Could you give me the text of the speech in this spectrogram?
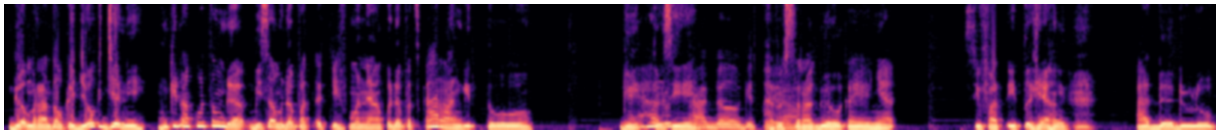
nggak merantau ke Jogja nih mungkin aku tuh nggak bisa mendapat achievement yang aku dapat sekarang gitu Kayak gitu harus sih struggle gitu harus ya. struggle kayaknya sifat itu yang ada dulu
